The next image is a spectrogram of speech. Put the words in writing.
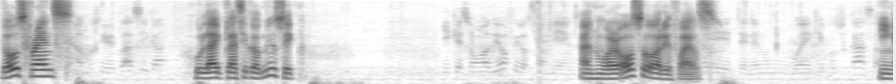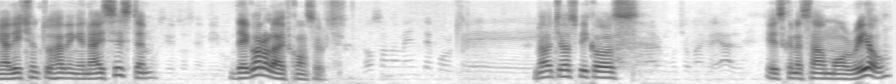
Those friends who like classical music and who are also audiophiles, in addition to having a nice system, they go to live concerts. Not just because it's going to sound more real,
